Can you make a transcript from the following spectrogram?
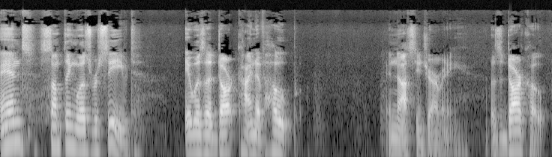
And something was received. It was a dark kind of hope in Nazi Germany. It was a dark hope.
